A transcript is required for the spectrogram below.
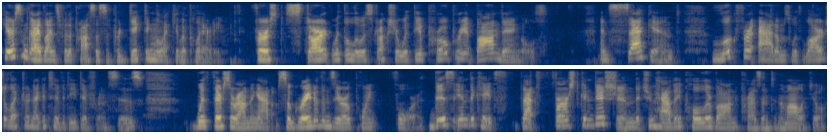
Here are some guidelines for the process of predicting molecular polarity. First, start with the Lewis structure with the appropriate bond angles. And second, look for atoms with large electronegativity differences with their surrounding atoms, so greater than 0.4. This indicates that first condition that you have a polar bond present in the molecule.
